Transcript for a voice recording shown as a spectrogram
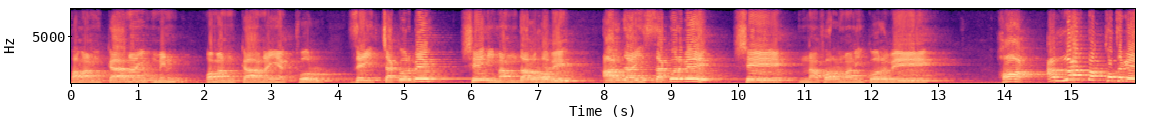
ফামান কানা ইউমিন ওমান কানা ইয়াকফুর যে ইচ্ছা করবে, সে ইমানদার হবে। আর যা ইচ্ছা করবে, সে নাফরমানি করবে। হক আল্লাহর পক্ষ থেকে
